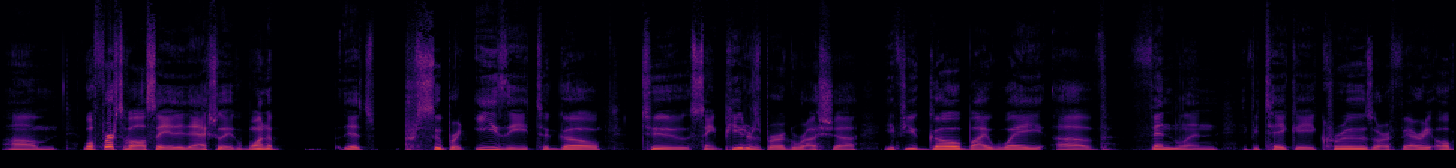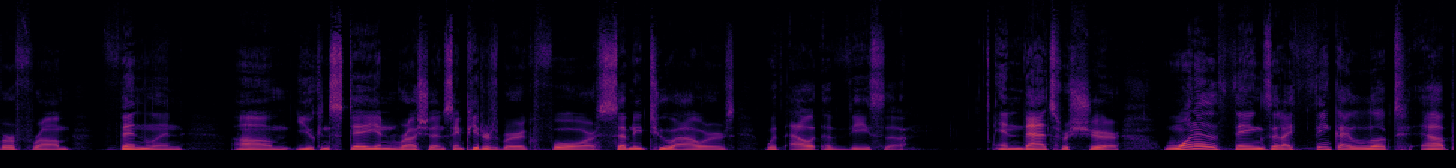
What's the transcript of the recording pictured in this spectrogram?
Um, well, first of all, I'll say it actually one of it's super easy to go to St. Petersburg, Russia, if you go by way of Finland. If you take a cruise or a ferry over from Finland, um, you can stay in Russia in St. Petersburg for 72 hours without a visa. And that's for sure. One of the things that I think I looked up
